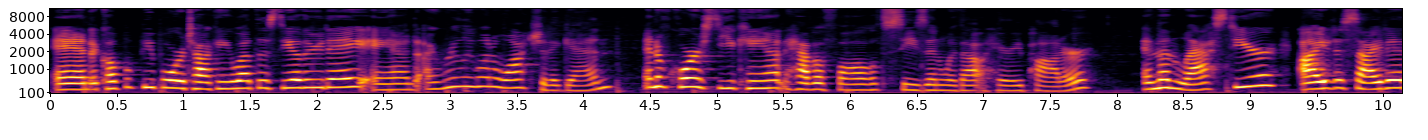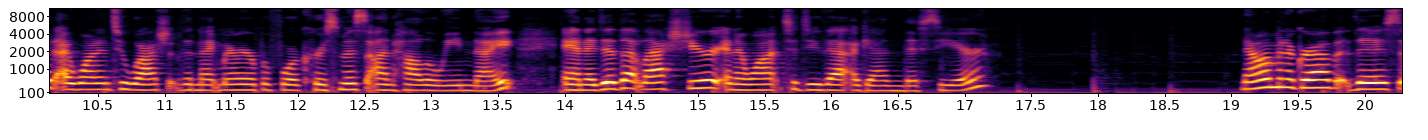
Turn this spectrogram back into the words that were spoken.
and a couple people were talking about this the other day, and I really want to watch it again. And of course, you can't have a fall season without Harry Potter. And then last year, I decided I wanted to watch The Nightmare Before Christmas on Halloween night, and I did that last year, and I want to do that again this year. Now I'm to grab this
